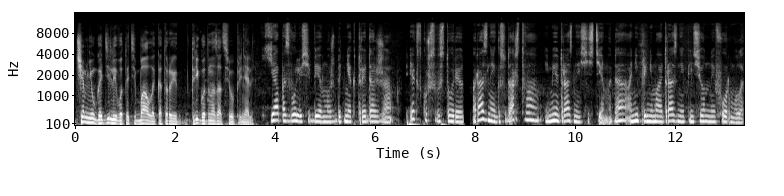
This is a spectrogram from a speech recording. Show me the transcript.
чем не угодили вот эти баллы, которые три года назад всего приняли? Я позволю себе, может быть, некоторые даже экскурс в историю. Разные государства имеют разные системы, да? они принимают разные пенсионные формулы.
